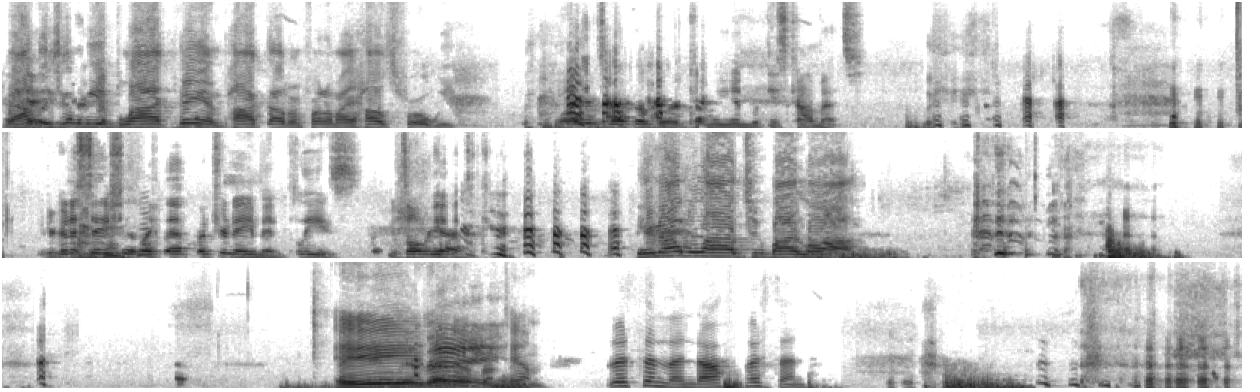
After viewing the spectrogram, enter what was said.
Now Okay. there's going to be a black van parked out in front of my house for a week. Why is Zuckerberg coming in with these comments? You're gonna say shit like that, put your name in, please. That's all we ask. They're not allowed to by law. Hey, Hey. letter from Tim. listen, Linda. Listen. What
